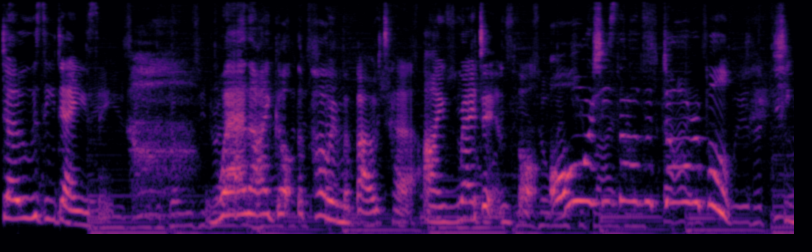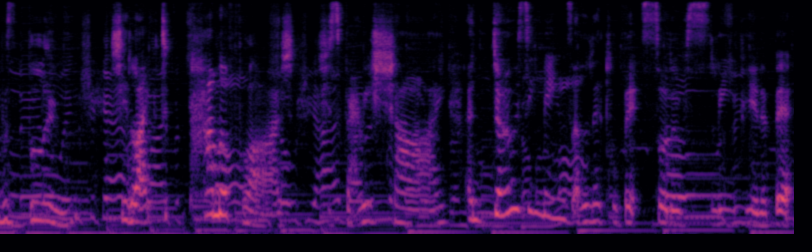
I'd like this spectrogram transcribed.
Dozy Daisy. when I got the poem about her, I read it and thought, oh, she sounds adorable. She was blue. She liked camouflage. She's very shy. And dozy means a little bit sort of sleepy and a bit,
